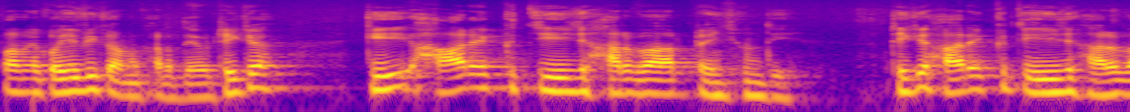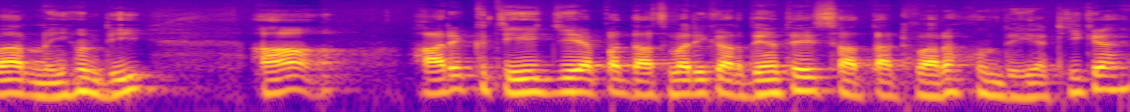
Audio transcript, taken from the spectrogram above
ਭਾਵੇਂ ਕੋਈ ਵੀ ਕੰਮ ਕਰਦੇ ਹੋ, ਠੀਕ ਆ? ਕਿ ਹਰ ਇੱਕ ਚੀਜ਼ ਹਰ ਵਾਰ ਨਹੀਂ ਹੁੰਦੀ, ਠੀਕ ਹੈ? ਹਰ ਇੱਕ ਚੀਜ਼ ਹਰ ਵਾਰ ਨਹੀਂ ਹੁੰਦੀ। ਹਾਂ ਹਰ ਇੱਕ ਚੀਜ਼ ਜੇ ਆਪਾਂ 10 ਵਾਰੀ ਕਰਦੇ ਹਾਂ ਤੇ 7-8 ਵਾਰ ਹੁੰਦੀ ਆ ਠੀਕ ਹੈ?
